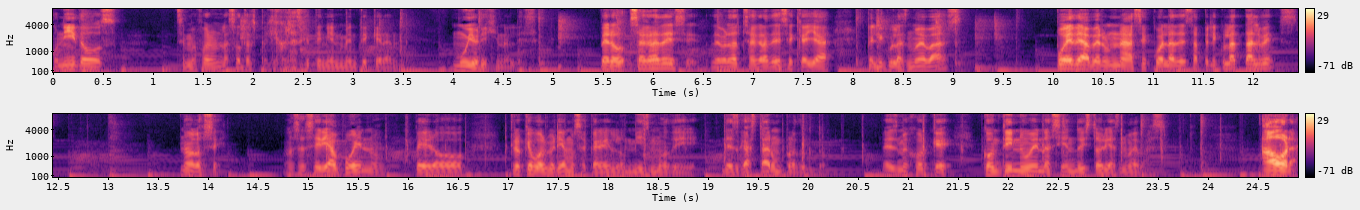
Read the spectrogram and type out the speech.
Unidos. Se me fueron las otras películas que tenía en mente que eran muy originales. Pero se agradece, de verdad se agradece que haya películas nuevas. ¿Puede haber una secuela de esta película? Tal vez. No lo sé. O sea, sería bueno, pero creo que volveríamos a caer en lo mismo de desgastar un producto. Es mejor que continúen haciendo historias nuevas. Ahora,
